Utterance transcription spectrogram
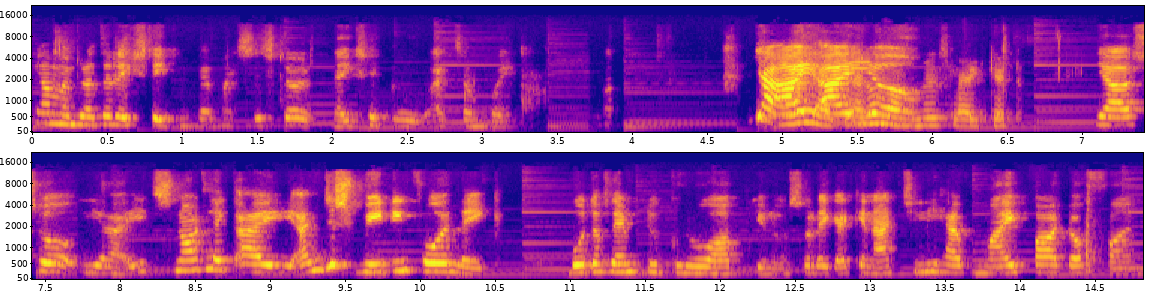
yeah my brother likes taking care my sister likes it too at some point. Yeah i don't i, don't um, always like it. yeah so yeah it's not like i i'm just waiting for like both of them to grow up you know so like i can actually have my part of fun.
